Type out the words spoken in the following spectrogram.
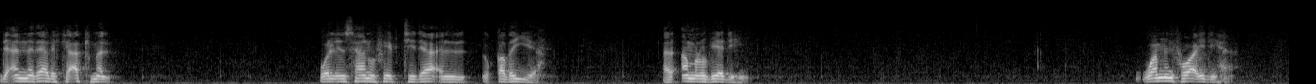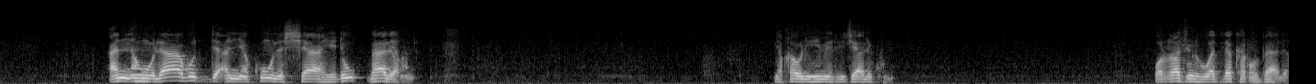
لأن ذلك أكمل. والإنسان في ابتداء القضية. الأمر بيده. ومن فوائدها. أنه لا بد أن يكون الشاهد بالغا. لقوله من رجالكم. والرجل هو الذكر البالغ.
